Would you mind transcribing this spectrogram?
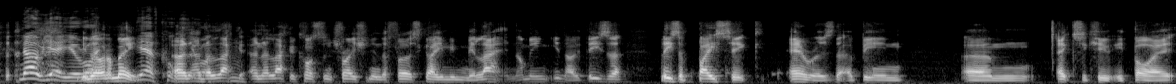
No, yeah, you're you right. You know what I mean? Yeah, of course. And, and the lack and the lack of concentration in the first game in Milan. I mean, you know, these are these are basic errors that are being um, executed by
